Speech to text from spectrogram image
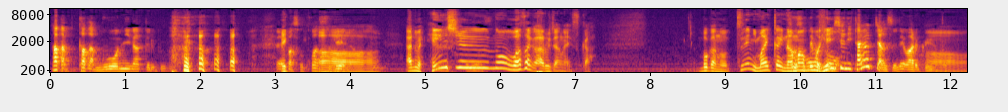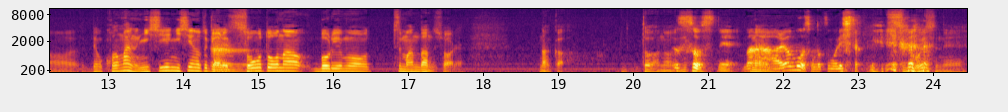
ただ、ただ無音になってる部分。やっぱそこはすげえなっていう。あ、でも編集の技があるじゃないですか。僕あの、常に毎回生放送そうそうでも編集に頼っちゃうんですよね、悪く言うと。でもこの前の西江西江の時あれうん相当なボリュームをつまんだんでしょあれなんかとあのすそうですね。まなあ、あれはもうそのつもりでしたね。ごいですね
